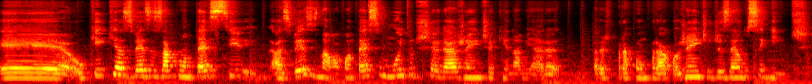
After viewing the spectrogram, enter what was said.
É, o que que às vezes acontece, às vezes não, acontece muito de chegar a gente aqui na minha área para comprar com a gente dizendo o seguinte:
